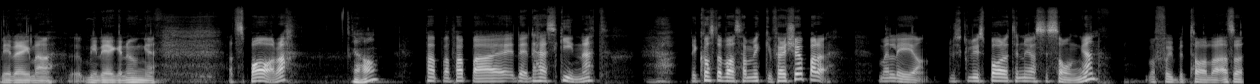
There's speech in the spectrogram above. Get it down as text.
min, egna, min egen unge att spara. Jaha. Pappa, pappa, det, det här skinnet. Det kostar bara så mycket. Får jag köpa det? Men Leon, du skulle ju spara till nya säsongen. Man får ju betala. Alltså,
